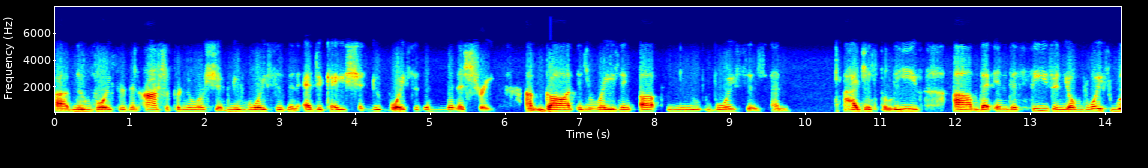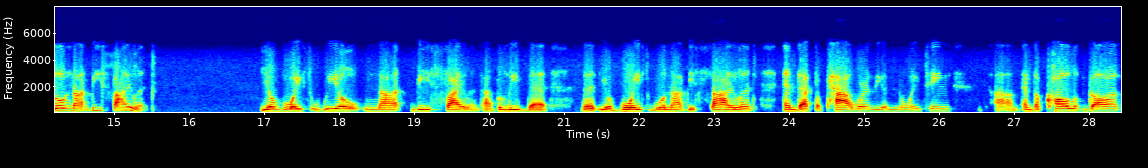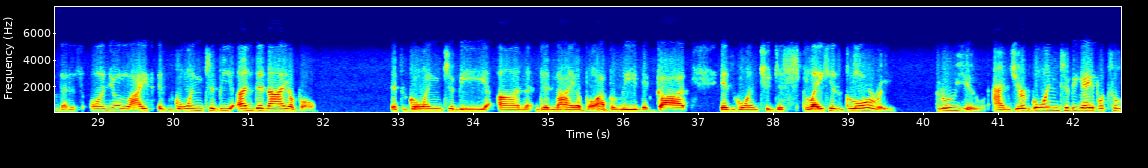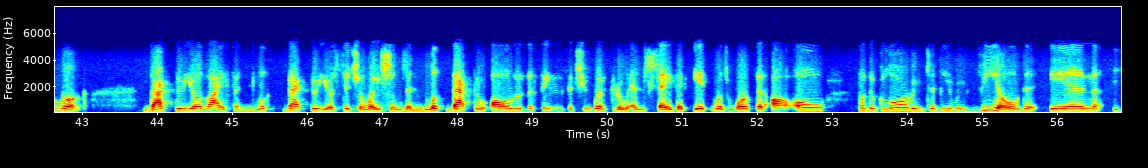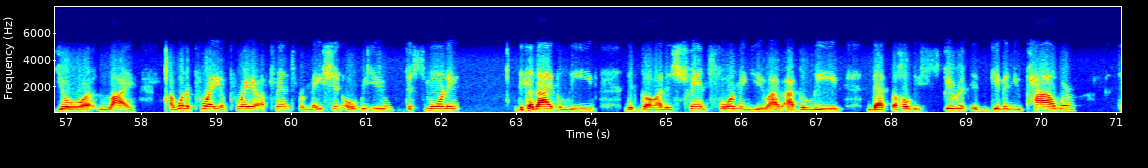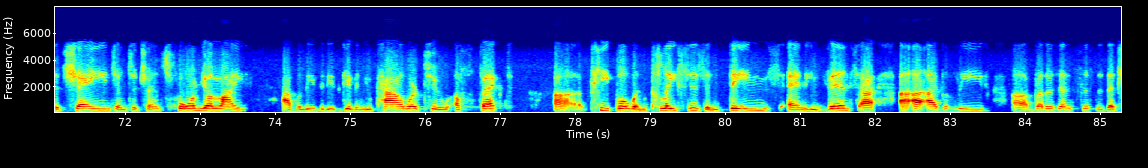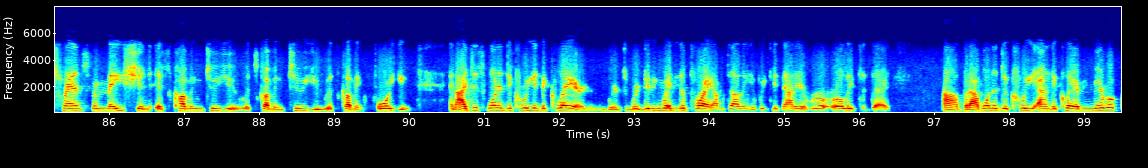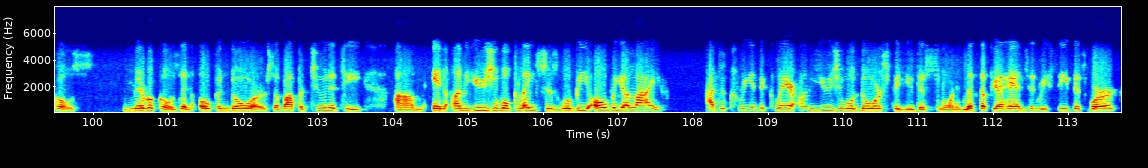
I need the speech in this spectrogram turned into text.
uh, new voices in entrepreneurship, new voices in education, new voices in ministry. Um, God is raising up new voices, and I just believe um, that in this season, your voice will not be silent. Your voice will not be silent. I believe that that your voice will not be silent, and that the power and the anointing um, and the call of God that is on your life is going to be undeniable. It's going to be undeniable. I believe that God is going to display his glory through you, and you're going to be able to look back through your life and look back through your situations and look back through all of the things that you went through and say that it was worth it all. Oh, for the glory to be revealed in your life. I want to pray a prayer of transformation over you this morning because I believe that God is transforming you. I, I believe that the Holy Spirit is giving you power to change and to transform your life. I believe that He's given you power to affect uh, people and places and things and events. I, I, I believe, uh, brothers and sisters, that transformation is coming to you. It's coming to you. It's coming for you. And I just want to decree and declare. We're we're getting ready to pray. I'm telling you, we're getting out of here real early today. Uh, but I want to decree and declare miracles, miracles, and open doors of opportunity um, in unusual places will be over your life. I decree and declare unusual doors for you this morning. Lift up your hands and receive this word.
